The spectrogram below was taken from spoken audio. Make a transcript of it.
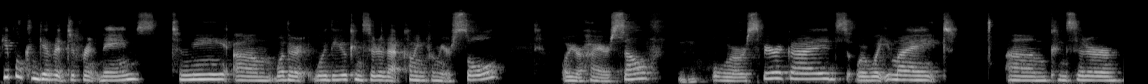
people can give it different names to me um, whether whether you consider that coming from your soul or your higher self mm-hmm. or spirit guides or what you might um, consider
